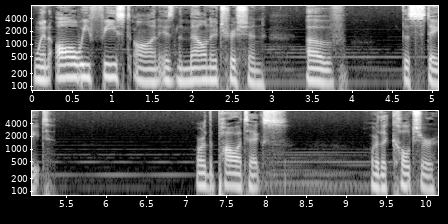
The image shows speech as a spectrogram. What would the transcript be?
when all we feast on is the malnutrition of the state or the politics or the culture.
